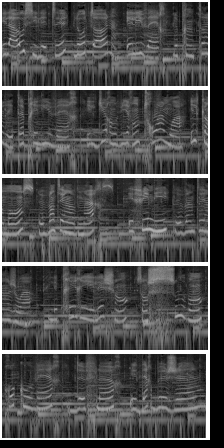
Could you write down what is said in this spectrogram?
Il a aussi l'été, l'automne et l'hiver. Le printemps est après l'hiver. Il dure environ trois mois. Il commence le 21 mars et finit le 21 juin. Les prairies et les champs sont souvent recouverts de fleurs et d'herbes jeunes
